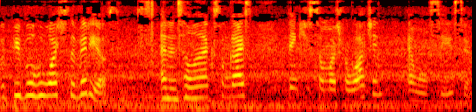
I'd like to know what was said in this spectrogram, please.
with people who watch the videos. And until the next one, guys, thank you so much for watching and we'll see you soon.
